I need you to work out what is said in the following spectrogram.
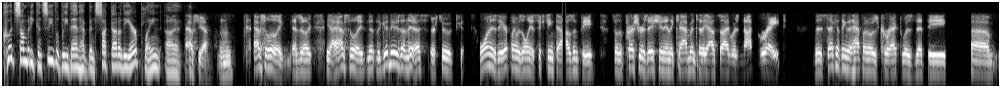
could somebody conceivably then have been sucked out of the airplane? Uh, yeah. Mm-hmm. Absolutely. Absolutely. Yeah, absolutely. The good news on this, there's two. One is the airplane was only at 16,000 feet, so the pressurization in the cabin to the outside was not great. The second thing that happened was correct was that the um,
